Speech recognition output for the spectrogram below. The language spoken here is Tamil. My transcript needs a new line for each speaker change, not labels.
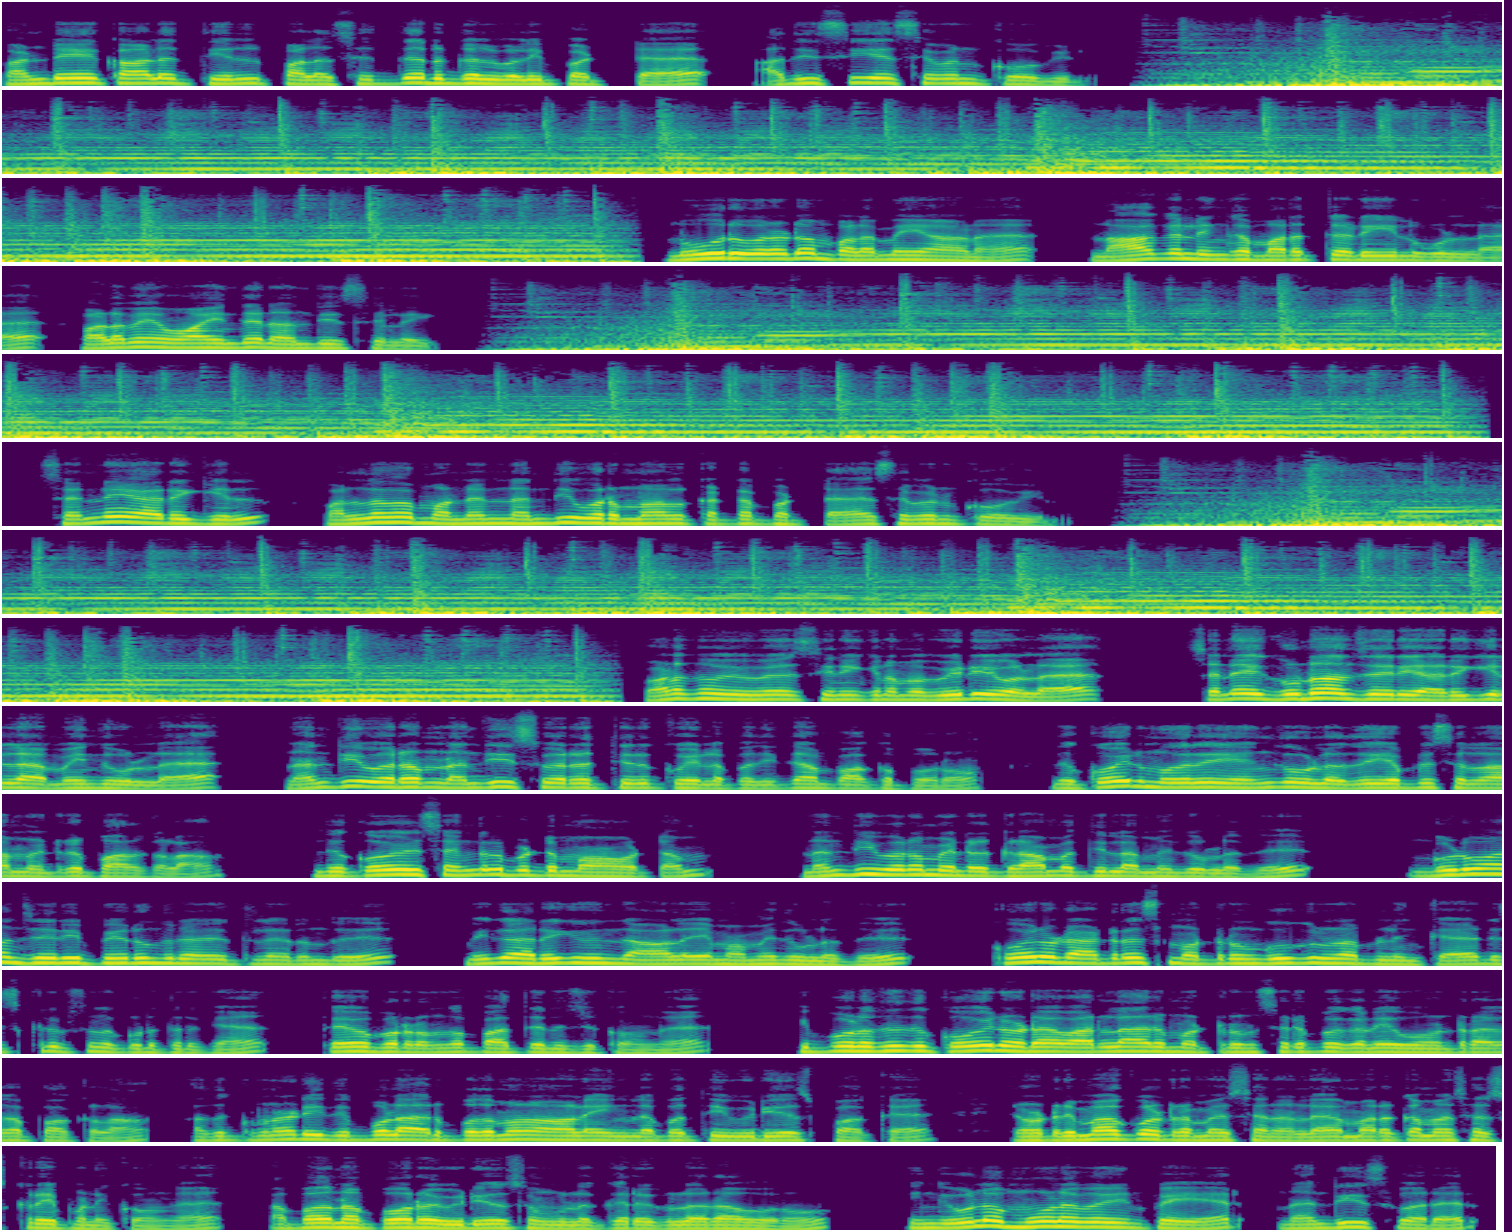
பண்டைய காலத்தில் பல சித்தர்கள் வழிபட்ட அதிசய சிவன் கோவில். நூறு வருடம் பழமையான நாகலிங்க மரத்தடியில் உள்ள பழமை வாய்ந்த நந்தி சிலை. சென்னை அருகில் பல்லவ மன்னன் நந்திவர்மனால் கட்டப்பட்ட சிவன் கோவில். வணக்கம் விவேஸ். இன்னைக்கு நம்ம வீடியோவில் சென்னை குணாஞ்சேரி அருகில் அமைந்துள்ள நந்திவரம் நந்தீஸ்வரர் திருக்கோயிலை பற்றி தான் பார்க்க போகிறோம் இந்த கோயில் முதலில் எங்கே உள்ளது எப்படி செல்லலாம் என்று பார்க்கலாம். இந்த கோயில் செங்கல்பட்டு மாவட்டம் நந்திவரம் என்ற கிராமத்தில் அமைந்துள்ளது. குடுவாஞ்சேரி பேருந்து நிலையத்திலிருந்து மிக அருகில் இந்த ஆலயம் அமைந்துள்ளது. கோயிலோட அட்ரஸ் மற்றும் கூகுள் மேப் லிங்கை டிஸ்கிரிப்ஷனில் கொடுத்துருக்கேன். தேவைப்படுறவங்க பார்த்து தெரிஞ்சுக்கோங்க. இப்பொழுது இந்த கோயிலோட வரலாறு மற்றும் சிறப்புகளை ஒன்றாக பார்க்கலாம். அதுக்கு முன்னாடி இது போல அற்புதமான ஆலயங்களை பற்றி வீடியோஸ் பார்க்க என்னோட ரிமாக்கோல் ரமேஷ் சேனலை மறக்காம சப்ஸ்கிரைப் பண்ணிக்கோங்க. அப்போ நான் போகிற வீடியோஸ் உங்களுக்கு ரெகுலராக வரும். இங்கே உள்ள மூலவரின் பெயர் நந்தீஸ்வரர்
